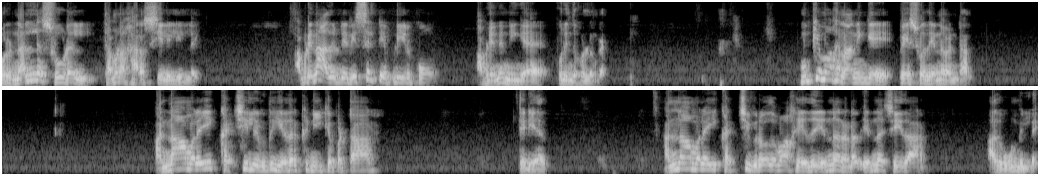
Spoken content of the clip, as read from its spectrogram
ஒரு நல்ல சூழல் தமிழக அரசியலில் இல்லை. அப்படின்னா அதனுடைய ரிசல்ட் எப்படி இருக்கும் அப்படின்னு நீங்க புரிந்து கொள்ளுங்கள். முக்கியமாக நான் இங்கே பேசுவது என்னவென்றால் அண்ணாமலை கட்சியிலிருந்து எதற்கு நீக்கப்பட்டார்? தெரியாது. அண்ணாமலை கட்சி விரோதமாக எது என்ன நட என்ன செய்தார்? அதுவும் இல்லை.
